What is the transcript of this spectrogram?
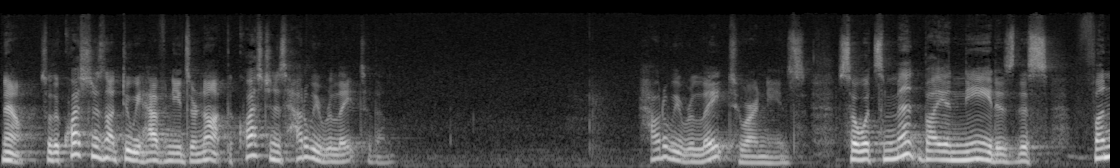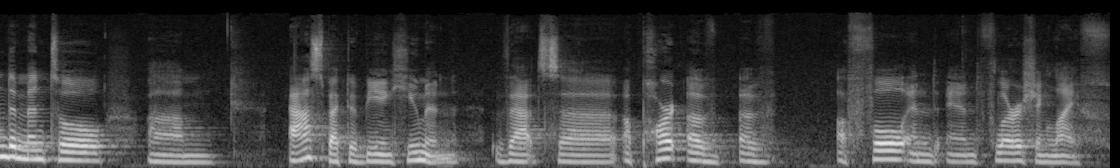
Now, so the question is not do we have needs or not? The question is how do we relate to them? How do we relate to our needs? So, what's meant by a need is this fundamental um, aspect of being human that's uh, a part of, of a full and, and flourishing life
